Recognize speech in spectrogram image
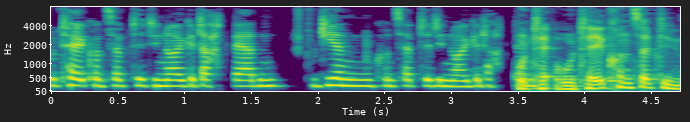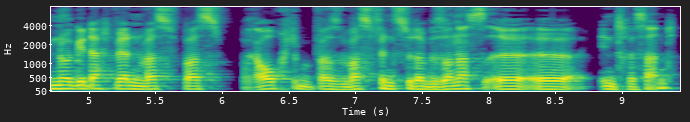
Hotelkonzepte, die neu gedacht werden, Studierendenkonzepte, die neu gedacht werden. Hotel, Hotelkonzepte, die neu gedacht werden. Was, was braucht, was, was findest du da besonders äh, äh interessant?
